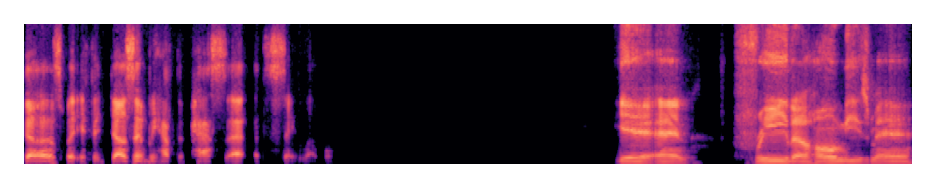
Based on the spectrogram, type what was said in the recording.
does, but if it doesn't, we have to pass that at the state level. Yeah, and free the homies, man.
